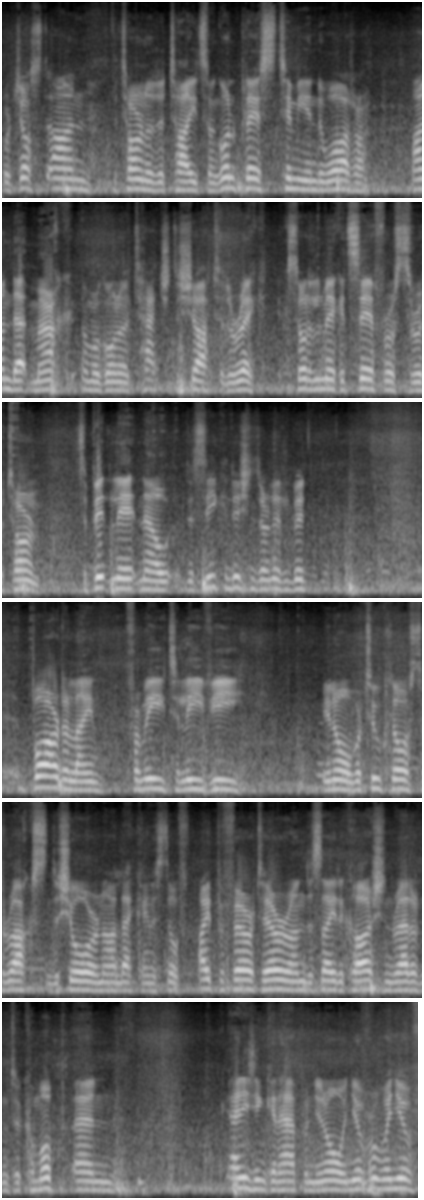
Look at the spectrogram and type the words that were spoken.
We're just on the turn of the tide, so I'm going to place Timmy in the water on that mark and we're going to attach the shot to the wreck so it'll make it safe for us to return. It's a bit late now. The sea conditions are a little bit borderline for me to leave ye. You know, we're too close to rocks and the shore and all that kind of stuff. I'd prefer to err on the side of caution rather than to come up and anything can happen. You know, when you've when you've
